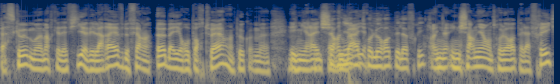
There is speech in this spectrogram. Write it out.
parce que Mohamed Kadhafi avait la rêve de faire un hub aéroportuaire, un peu comme euh, Emirates Une charnière entre l'Europe et l'Afrique. Une, charnière entre l'Europe et l'Afrique.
